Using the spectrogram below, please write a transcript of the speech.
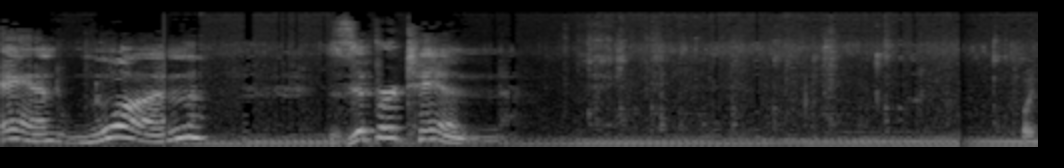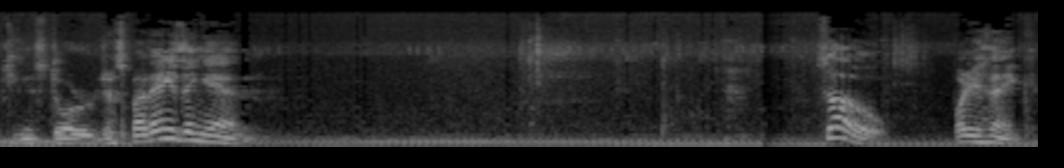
And one zipper tin. What you can store just about anything in. So, what do you think?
